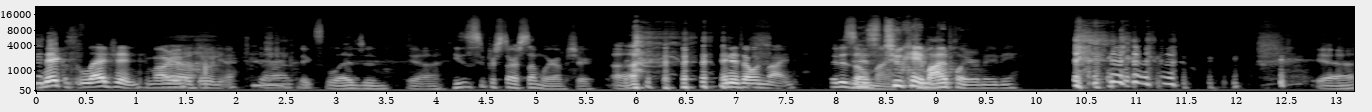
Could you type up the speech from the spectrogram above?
Knicks legend Mario Ugh. Hezonja Knicks legend. Yeah, he's a superstar somewhere. I'm sure. Uh, in his own mind. it is his own His mind. 2K my player maybe. Yeah.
